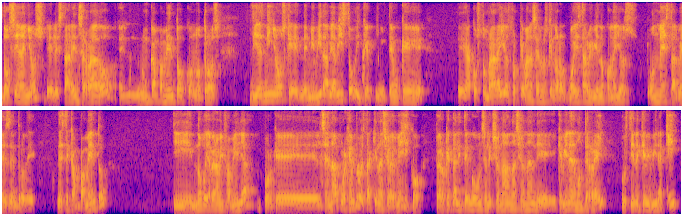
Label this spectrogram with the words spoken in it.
12 años el estar encerrado en un campamento con otros 10 niños que de mi vida había visto y que tengo que eh, acostumbrar a ellos porque van a ser los que no voy a estar viviendo con ellos un mes tal vez dentro de, de este campamento y no voy a ver a mi familia porque el CENAR, por ejemplo, está aquí en la Ciudad de México, pero ¿qué tal y tengo un seleccionado nacional de, que viene de Monterrey? Pues tiene que vivir aquí.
